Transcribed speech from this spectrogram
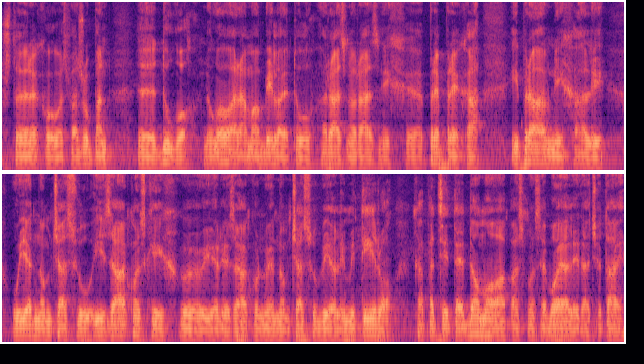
što je rekao gospa Župan, e, dugo dogovaramo. Bilo je tu razno raznih e, prepreka i pravnih, ali u jednom času i zakonskih, e, jer je zakon u jednom času bio limitirao kapacitet domova, pa smo se bojali da će taj e,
